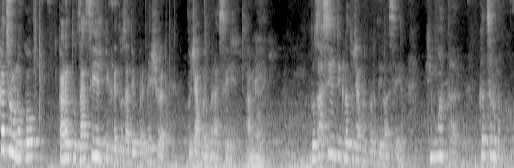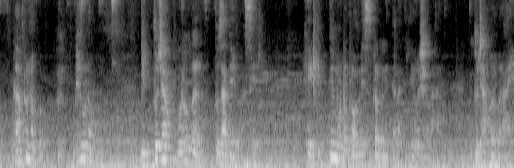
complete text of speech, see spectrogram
कचरू नको कारण तू जाशील तिकडे तुझा देव परमेश्वर तुझ्याबरोबर असेल. आम्ही तू जाशील तिकडे तुझ्याबरोबर देव असेल. हिंमत धर कचरू नको घाबरू नको भिवू नको. तुझ्याबरोबर तुझ्या बरोबर तुझा देव असेल. हे किती मोठं प्रॉमिस प्रभूने त्याला दिले हो शवाला. तुझ्याबरोबर आहे.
